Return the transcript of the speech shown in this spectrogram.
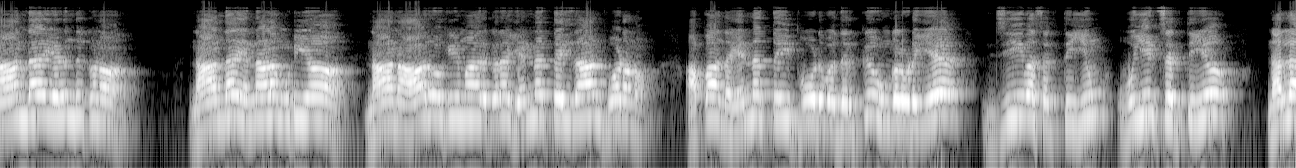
நான் தான் எழுந்துக்கணும். நான் தான் என்னால் முடியும். நான் ஆரோக்கியமா இருக்கிற எண்ணத்தை தான் போடணும். அப்ப அந்த எண்ணத்தை போடுவதற்கு உங்களுடைய ஜீவ சக்தியும் உயிர் சக்தியும் நல்லா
